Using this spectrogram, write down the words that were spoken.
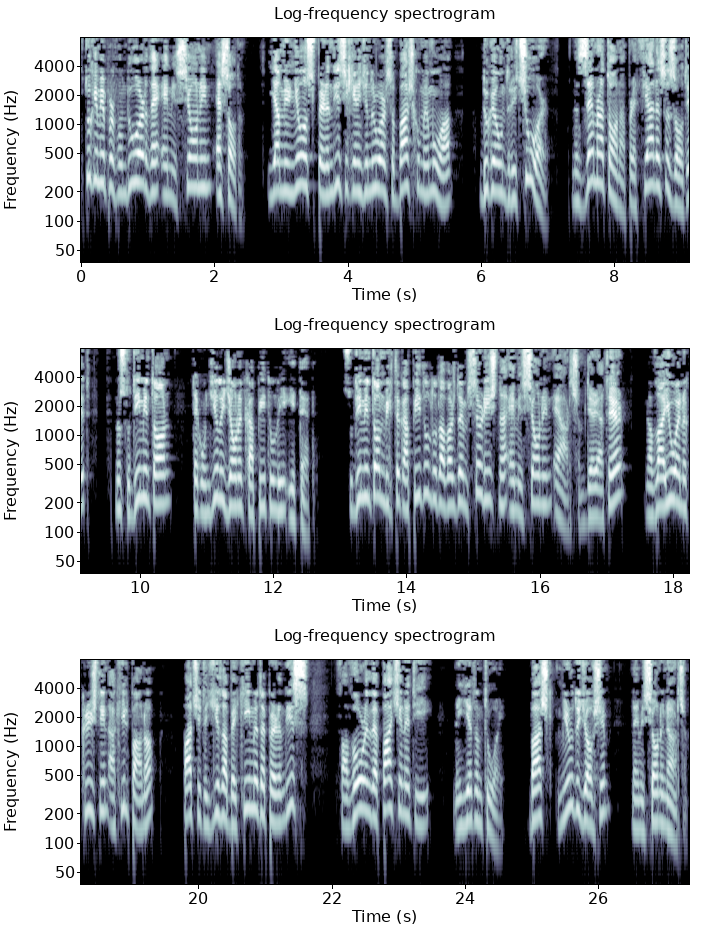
këtu kemi përfunduar dhe emisionin e sotëm. Jam mirënjohës Perëndisë që keni qëndruar së bashku me mua, duke u ndriçuar në zemrat tona prej fjalës së Zotit në studimin tonë tek Ungjilli i Gjonit kapitulli i 8. Studimin tonë mbi këtë kapitull do ta vazhdojmë sërish në emisionin e ardhshëm. Deri atëherë, nga vëllai juaj në Krishtin Akil Pano, paçi të gjitha bekimet e Perëndisë, favorin dhe paqen e tij në jetën tuaj. Bashkë mirudëgjofshim në emisionin e ardhshëm.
